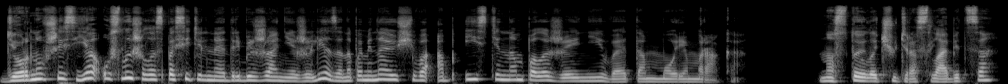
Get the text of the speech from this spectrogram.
Дернувшись, я услышала спасительное дребезжание железа, напоминающего об истинном положении в этом море мрака. Но стоило чуть расслабиться,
